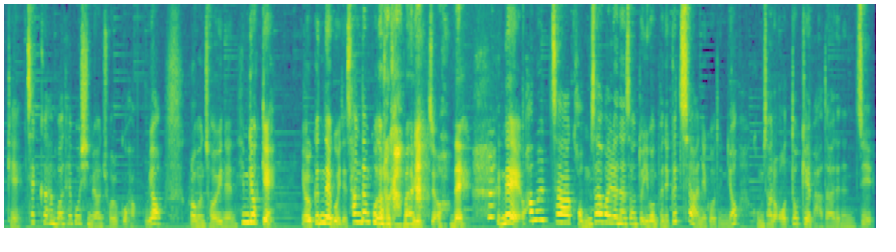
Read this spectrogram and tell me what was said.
이렇게 체크 한번 해보시면 좋을 것 같고요. 그러면 저희는 힘겹게 열 끝내고 이제 상담 코너로 가봐야겠죠. 네. 근데 화물차 검사 관련해서는 또 이번 편이 끝이 아니거든요. 검사를 어떻게 받아야 되는지,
